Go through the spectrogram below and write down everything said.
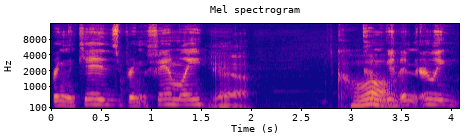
bring the kids, bring the family, yeah. Cool. come get an early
